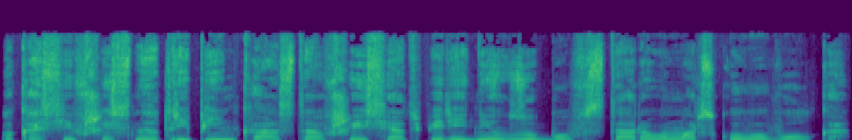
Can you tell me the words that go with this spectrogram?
Покосившись на три пенька, оставшиеся от передних зубов старого морского волка,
